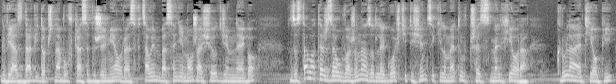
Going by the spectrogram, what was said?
Gwiazda, widoczna wówczas w Rzymie oraz w całym basenie Morza Śródziemnego, została też zauważona z odległości tysięcy kilometrów przez Melchiora, króla Etiopii,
